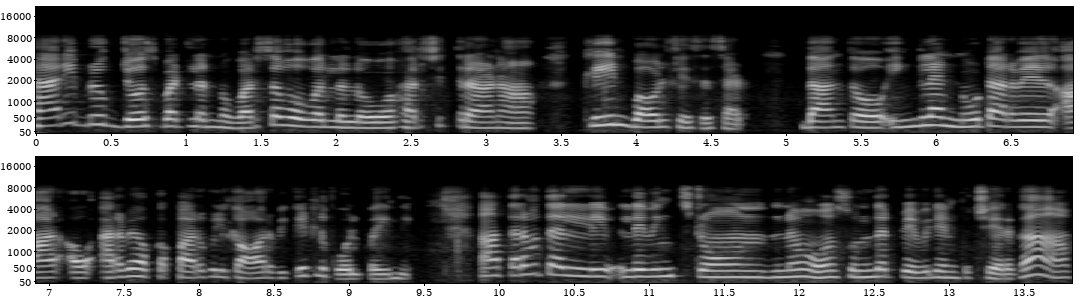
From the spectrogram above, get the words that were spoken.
హ్యారీ బ్రూక్ జోస్ బట్లర్ను వరుస ఓవర్లలో హర్షిత్ రాణా క్లీన్ బౌల్ చేసేశాడు. దాంతో ఇంగ్లాండ్ నూట అరవై అరవై ఒక్క పరుగులకి ఆరు వికెట్లు కోల్పోయింది. ఆ తర్వాత లి- లివింగ్ స్టోన్ను సుందర్ పెవిలియన్కు చేరగా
